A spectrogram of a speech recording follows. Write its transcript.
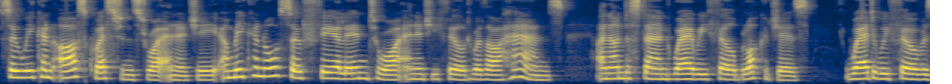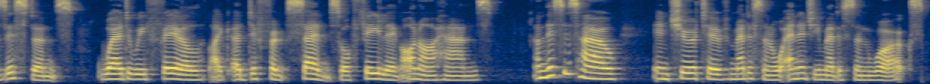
So we can ask questions to our energy and we can also feel into our energy field with our hands and understand where we feel blockages, where do we feel resistance, where do we feel like a different sense or feeling on our hands. And this is how intuitive medicine or energy medicine works.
